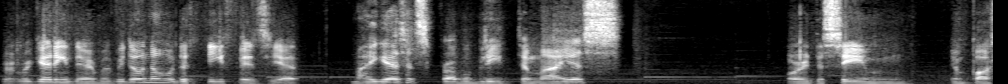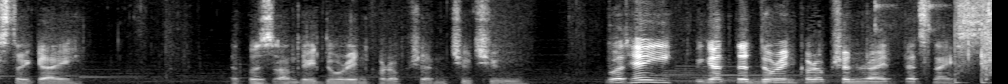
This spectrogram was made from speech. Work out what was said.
We're, we're getting there, but we don't know who the thief is yet. My guess it's probably Timaeus or the same imposter guy that was under Durin corruption. Choo choo. But hey, we got the Durin corruption right. That's nice.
